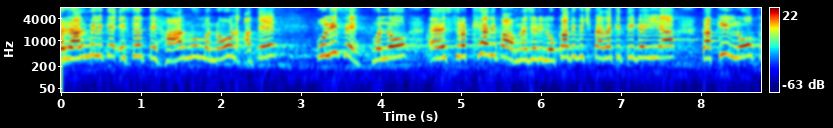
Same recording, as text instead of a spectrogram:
ਰਲ ਮਿਲ ਕੇ ਇਸ ਤਿਉਹਾਰ ਨੂੰ ਮਨਾਉਣ ਅਤੇ ਪੁਲਿਸ ਦੇ ਵੱਲੋਂ ਸੁਰੱਖਿਆ ਦੀ ਭਾਵਨਾ ਜਿਹੜੀ ਲੋਕਾਂ ਦੇ ਵਿੱਚ ਪੈਦਾ ਕੀਤੀ ਗਈ ਆ, ਤਾਂ ਕਿ ਲੋਕ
